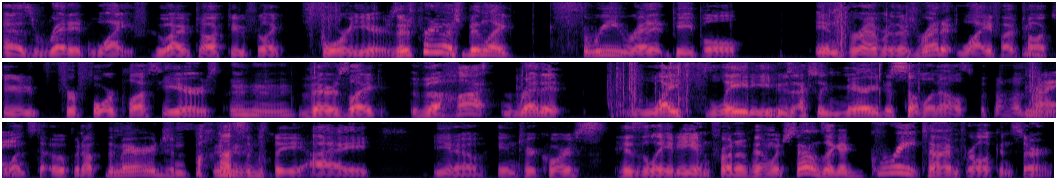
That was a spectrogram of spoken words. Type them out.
as Reddit wife, who I've talked to for like four years. There's pretty much been like three Reddit people in forever. There's Reddit wife I've talked to for four plus years. hmm There's like the hot Reddit wife lady who's actually married to someone else, but the husband Right. wants to open up the marriage and possibly I, you know, intercourse his lady in front of him, which sounds like a great time for all concerned.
